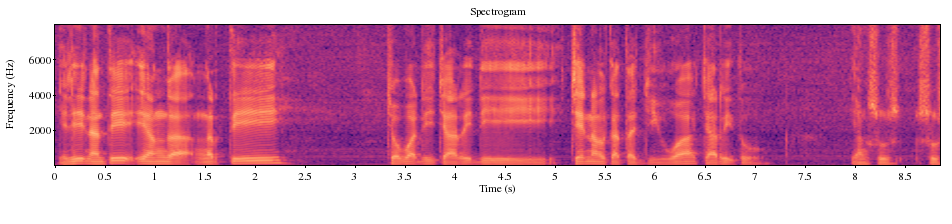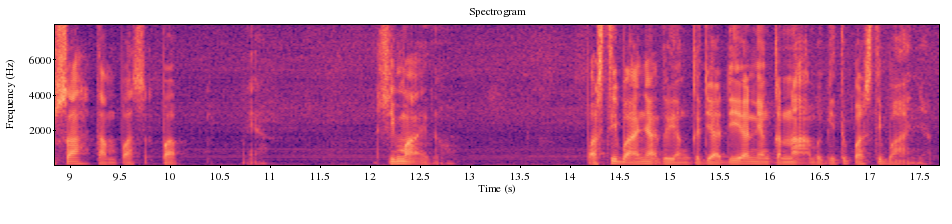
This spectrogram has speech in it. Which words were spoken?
Jadi nanti yang nggak ngerti coba dicari di channel kata jiwa cari tuh. Yang sus susah tanpa sebab. Ya. Simak itu. Pasti banyak tuh yang kejadian yang kena begitu pasti banyak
